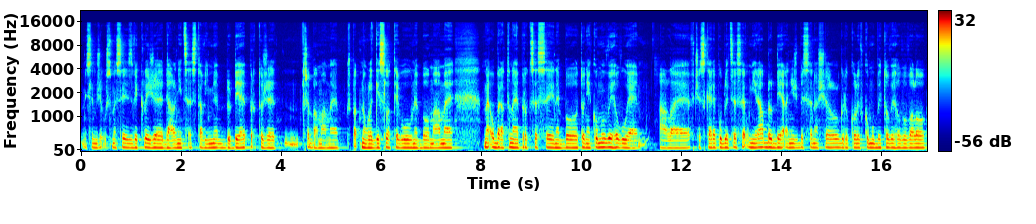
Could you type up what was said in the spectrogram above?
myslím, že už jsme si zvykli, že dálnice stavíme blbě, protože třeba máme špatnou legislativu nebo máme neobratné procesy nebo to někomu vyhovuje. Ale v České republice se umírá blbě, aniž by se našel kdokoliv, komu by to vyhovovalo,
